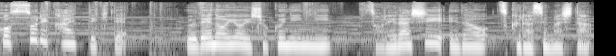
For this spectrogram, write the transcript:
こっそり帰ってきて腕の良い職人にそれらしい枝を作らせました。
